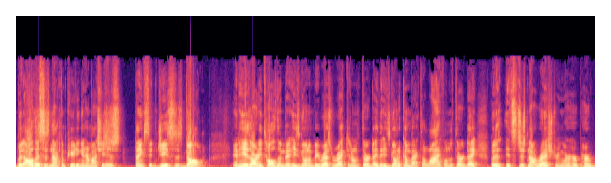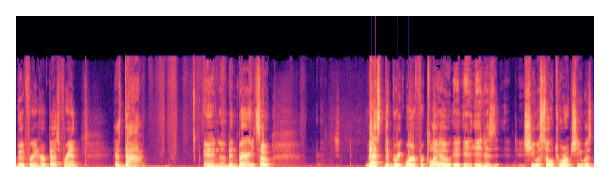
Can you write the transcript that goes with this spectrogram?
But all this is not computing in her mind. She just thinks that Jesus is gone. And he has already told them that he's going to be resurrected on the third day, that he's going to come back to life on the third day. But it's just not registering where her, her good friend, her best friend, has died and uh, been buried. So that's the Greek word for kaleo. It, it, it is, she was so tore up, she was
